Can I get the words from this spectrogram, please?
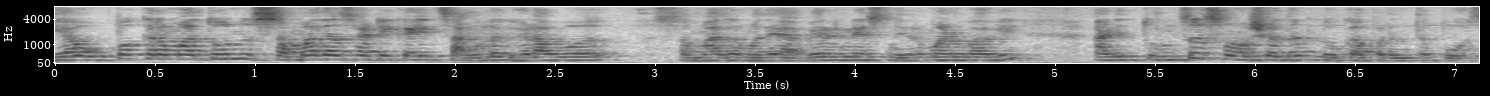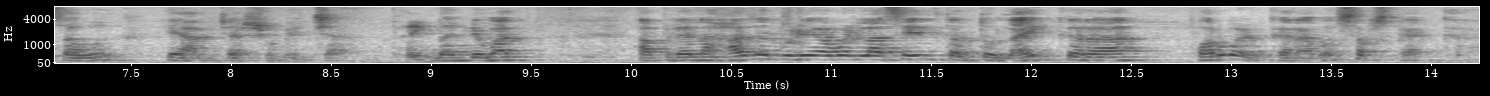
या उपक्रमातून समाजासाठी काही चांगलं घडावं समाजामध्ये अवेअरनेस निर्माण व्हावी. आणि तुमचं संशोधन लोकांपर्यंत पोहोचावं हे आमच्या शुभेच्छा. धन्यवाद. आपल्याला हा जर व्हिडिओ आवडला असेल तर तो लाईक करा फॉरवर्ड करा व सबस्क्राईब करा.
